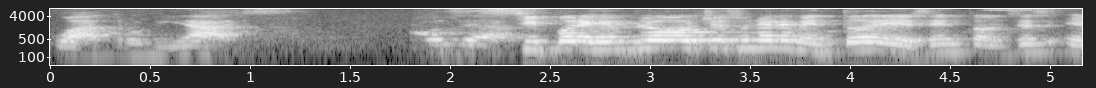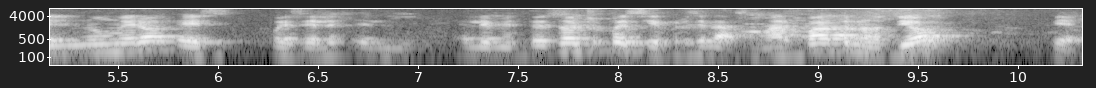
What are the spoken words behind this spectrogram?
4 unidades. O sea, Si por ejemplo 8 es un elemento de S, entonces el número es, pues el, el elemento es 8, pues siempre se le va a sumar 4, ¿nos dio? Bien.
